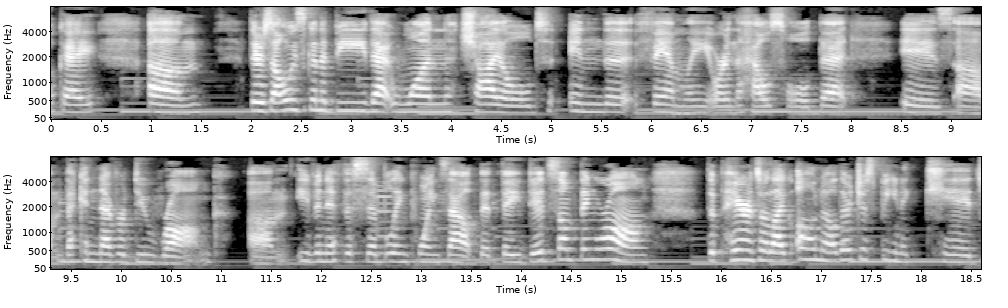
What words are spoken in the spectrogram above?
okay? Um, there's always going to be that one child in the family or in the household that is um, that can never do wrong. Um, even if the sibling points out that they did something wrong, the parents are like, "Oh no, they're just being a kid.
